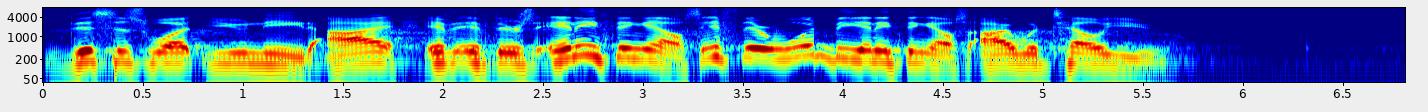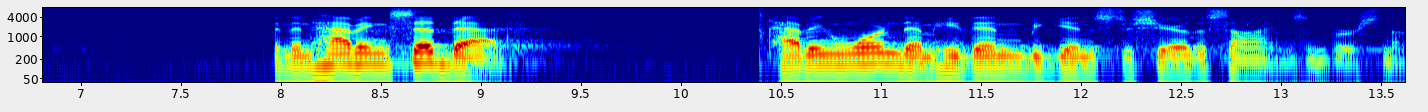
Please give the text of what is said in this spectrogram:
This is what you need. I, if, if there's anything else, if there would be anything else, I would tell you. And then, having said that, Having warned them, he then begins to share the signs in verse 9.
